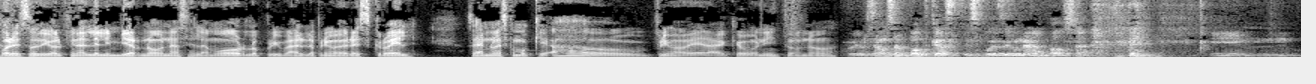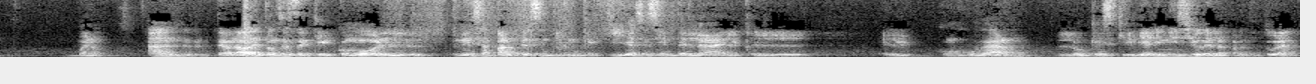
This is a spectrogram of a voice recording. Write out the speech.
Por eso digo, al final del invierno nace el amor, lo la primavera es cruel. O sea, no es como que, oh, primavera, qué bonito, ¿no? Regresamos al podcast después de una pausa. Em, bueno, ah, te hablaba entonces de que como en esa parte sentí como que aquí ya se siente la, el, el conjugar lo que escribí al inicio de la partitura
